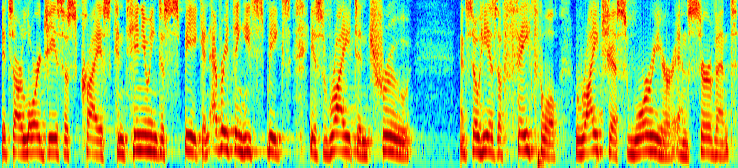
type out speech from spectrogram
It's our Lord Jesus Christ continuing to speak, and everything he speaks is right and true. And so he is a faithful, righteous warrior and servant,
